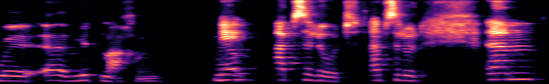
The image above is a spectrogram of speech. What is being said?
cool äh, mitmachen. Nee, ja. absolut, absolut. Ähm,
